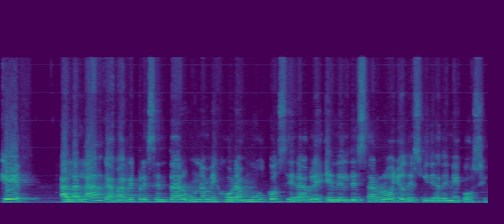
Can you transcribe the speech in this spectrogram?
que a la larga va a representar una mejora muy considerable en el desarrollo de su idea de negocio,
